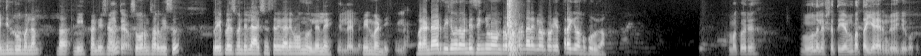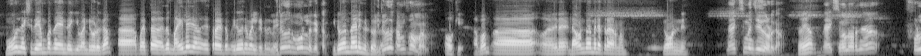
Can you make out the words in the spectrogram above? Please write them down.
എഞ്ചിൻ റൂം എല്ലാം നീറ്റ് കണ്ടീഷൻ ആണ്. ഷോറൂം സർവീസ് റീപ്ലേസ്മെന്റിൽ ആക്സസറി കാര്യങ്ങളൊന്നും ഇല്ല അല്ലേ? ക്ലീൻ വണ്ടി. അപ്പൊ രണ്ടായിരത്തി ഇരുപത് വണ്ടി സിംഗിൾ ഓണർ പന്ത്രണ്ടായിരം കിലോമീറ്റർ ഓടി എത്രയ്ക്ക് നമുക്ക് കൊടുക്കാം? നമുക്കൊരു മൂന്ന് ലക്ഷത്തി എൺപത്തി അയ്യായിരം രൂപയ്ക്ക് കൊടുക്കും. മൂന്ന് ലക്ഷത്തി എൺപത്തയ്യായിരം രൂപയ്ക്ക് വണ്ടി കൊടുക്കാം. അപ്പൊ എത്ര ഇത് മൈലേജ് എത്ര കിട്ടും? ഇരുപതിന് മേൽ കിട്ടില്ലേ ഇരുപതിന് മുകളിൽ കിട്ടും. ഇരുപത് എന്തായാലും കിട്ടുമല്ലോ? ഇരുപത് കൺഫേം ആണ്. ഓക്കെ അപ്പം അതിന് ഡൗൺ പേയ്മെന്റ് എത്ര കാരണം ലോണിന് മാക്സിമം ചെയ്ത് കൊടുക്കാം. മാക്സിമം എന്ന് പറഞ്ഞാൽ ഫുൾ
